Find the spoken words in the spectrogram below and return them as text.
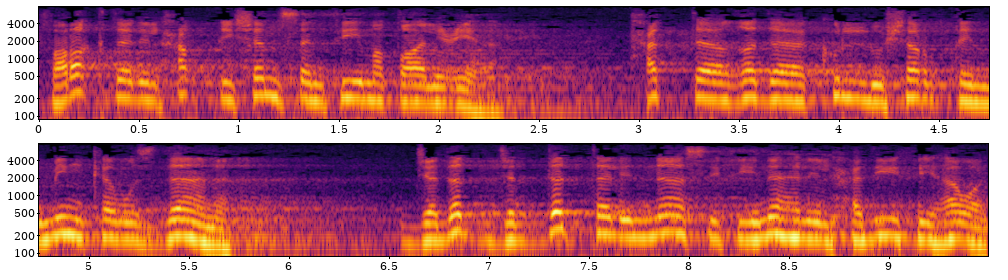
فرقت للحق شمسا في مطالعها حتى غدا كل شرق منك مزدانة. جدد جددت للناس في نهل الحديث هوى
